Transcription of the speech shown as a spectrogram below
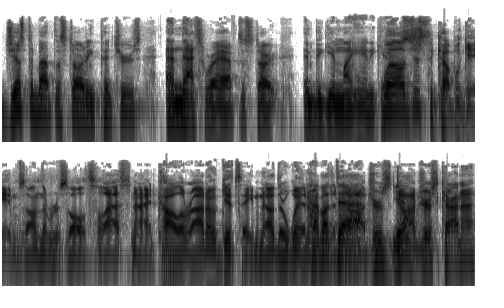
just about the starting pitchers, and that's where I have to start and begin my handicap? Well, just a couple games on the results last night. Colorado gets another win How over the that? Dodgers. Yeah. Dodgers kind of,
